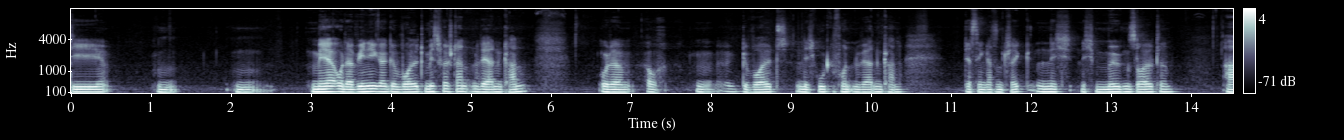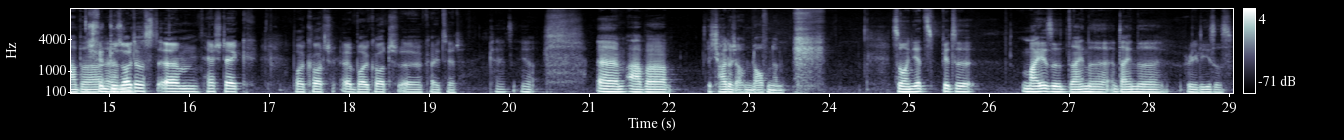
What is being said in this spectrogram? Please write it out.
die mh, hm, mehr oder weniger gewollt missverstanden werden kann oder auch mh, gewollt nicht gut gefunden werden kann, dass den ganzen Track nicht, nicht mögen sollte. Aber, ich finde, ähm, du solltest ähm, Hashtag Boykott, äh, Boykott äh, KIZ. KIZ, ja. Ähm, aber ich halte euch auf dem Laufenden. so, und jetzt bitte, Meise, deine, deine Releases.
